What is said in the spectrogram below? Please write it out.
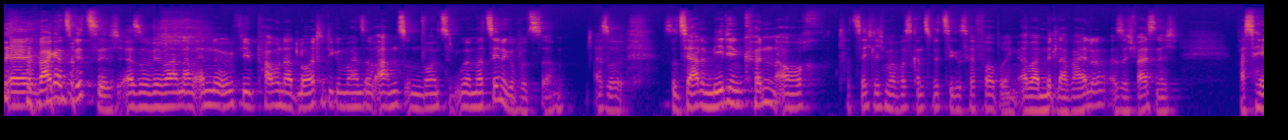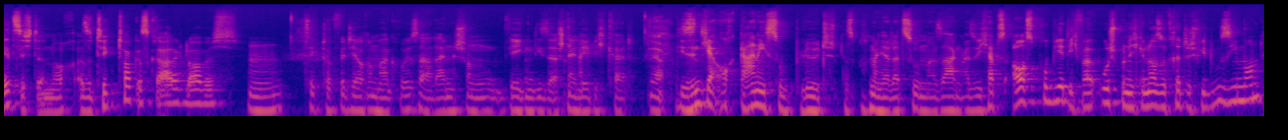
Äh, war ganz witzig. Also wir waren am Ende irgendwie ein paar hundert Leute, die gemeinsam abends um 19 Uhr immer Zähne geputzt haben. Also soziale Medien können auch tatsächlich mal was ganz Witziges hervorbringen. Aber mittlerweile, also ich weiß nicht, was hält sich denn noch? Also TikTok ist gerade, glaube ich. Mhm. TikTok wird ja auch immer größer, alleine schon wegen dieser Schnelllebigkeit. Ja. Die sind ja auch gar nicht so blöd, das muss man ja dazu immer sagen. Also ich habe es ausprobiert, ich war ursprünglich genauso kritisch wie du, Simon,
